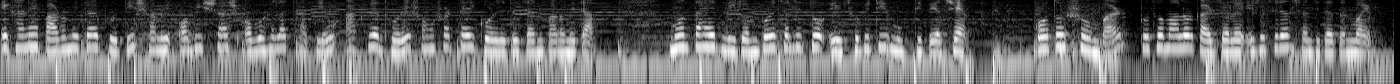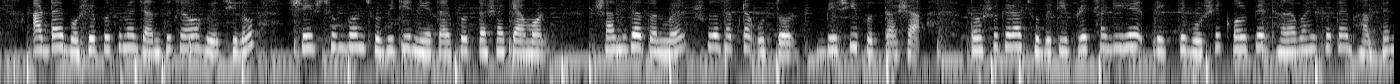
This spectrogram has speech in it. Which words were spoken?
এখানে পারমিতার প্রতি স্বামীর অবিশ্বাস, অবহেলা থাকলেও আঁকড়ে ধরে সংসারটাই করে যেতে চান পারমিতা। মোন্তাহেদ লিটন পরিচালিত এই ছবিটি মুক্তি পেয়েছে। গত সোমবার প্রথম আলোর কার্যালয়ে এসেছিলেন সঞ্জিতা তন্ময়। আড্ডায় বসে প্রথমে জানতে চাওয়া হয়েছিল, শেষ চুম্বন ছবিটি নিয়ে তার প্রত্যাশা কেমন? সানজিদা তন্ময়ের সোজাসাপটা উত্তর, বেশি প্রত্যাশা। দর্শকেরা ছবিটি প্রেক্ষাগৃহে দেখতে বসে গল্পের ধারাবাহিকতায় ভাববেন,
